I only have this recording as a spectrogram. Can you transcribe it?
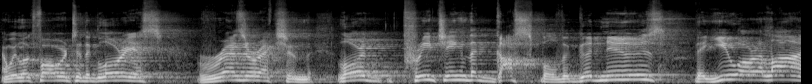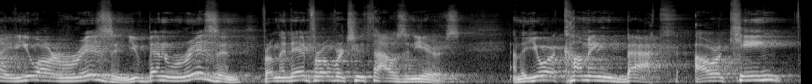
And we look forward to the glorious resurrection. Lord, preaching the gospel, the good news that you are alive, you are risen, you've been risen from the dead for over 2,000 years, and that you are coming back, our King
